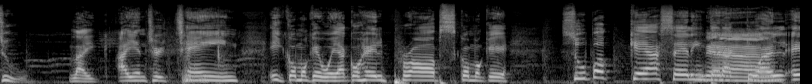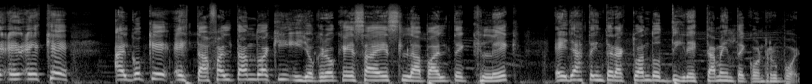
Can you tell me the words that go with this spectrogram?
do. Like I entertain y como que voy a coger props, como que supo qué hacer, interactuar. Yeah. Eh, eh, Es, que algo que está faltando aquí y yo creo que esa es la parte click. Ella está interactuando directamente con RuPaul.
